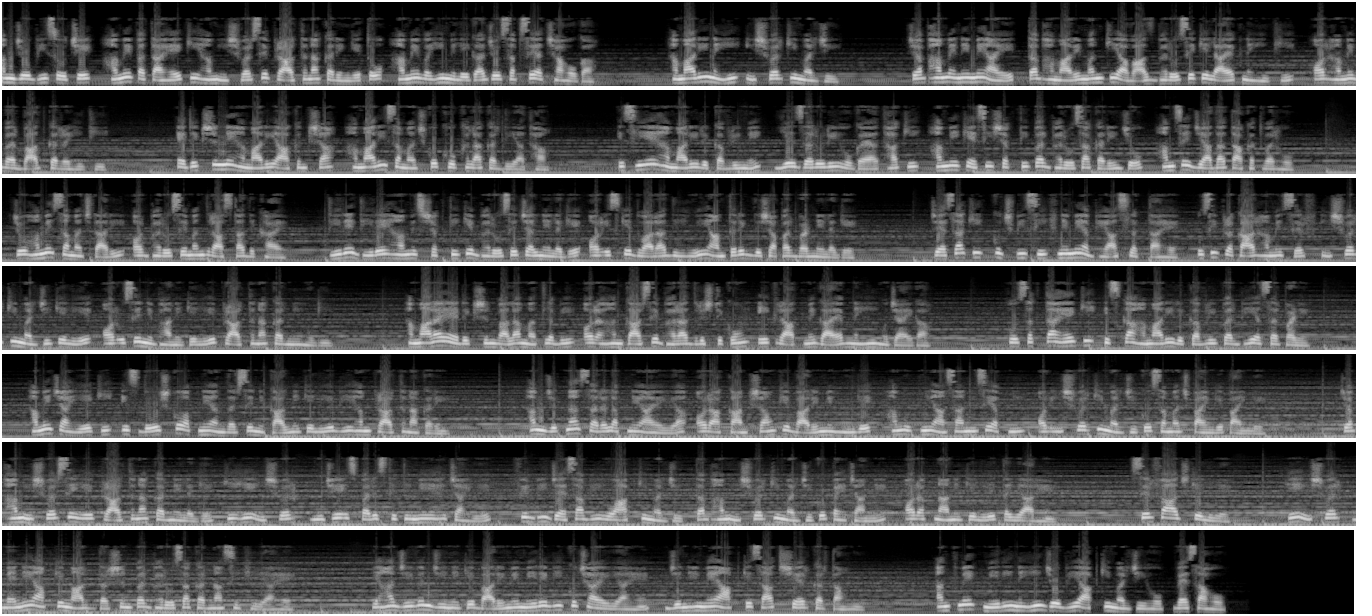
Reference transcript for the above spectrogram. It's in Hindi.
हम जो भी सोचे, हमें पता है कि हम ईश्वर से प्रार्थना करेंगे तो हमें वही मिलेगा जो सबसे अच्छा होगा। हमारी नहीं, ईश्वर की मर्ज़ी। जब हम इन्हें में आए, तब हमारे मन की आवाज़ भरोसे के लायक नहीं थी और हमें बर्बाद कर रही थी। एडिक्शन ने हमारी आकांक्षा, हमारी समझ को खोखला कर दिया था। इसलिए हमारी रिकवरी में ये ज़रूरी हो गया था कि हम एक ऐसी शक्ति पर भरोसा करें जो हमसे ज़्यादा ताकतवर हो। जो हमें समझदारी और भरोसेमंद रास्ता दिखाए। धीरे धीरे हम इस शक्ति के भरोसे चलने लगे और इसके द्वारा दी हुई आंतरिक दिशा पर बढ़ने लगे। जैसा कि कुछ भी सीखने में अभ्यास लगता है, उसी प्रकार हमें सिर्फ़ ईश्वर की मर्ज़ी के लिए और उसे निभाने के लिए प्रार्थना करनी होगी। हमारा एडिक्शन वाला मतलबी और अहंकार से भरा दृष्टिकोण एक रात में गायब नहीं हो जाएगा। हो सकता है कि इसका हमारी रिकवरी पर भी असर पड़े। हमें चाहिए कि इस दोष को अपने अंदर से निकालने के लिए भी हम प्रार्थना करें। हम जितना सरल अपने आया और आकांक्षाओं के बारे में होंगे, हम उतनी आसानी से अपनी और ईश्वर की मर्ज़ी को समझ पाएँगे पाएँगे। जब हम ईश्वर से ये प्रार्थना करने लगे कि ये ईश्वर, मुझे इस परिस्थिति में यह चाहिए, फिर भी जैसा भी हो आपकी मर्ज़ी, तब हम ईश्वर की मर्ज़ी को पहचानने और अपनाने के लिए तैयार हैं। सिर्फ़ आज के लिए। हे ईश्वर, मैंने आपके मार्गदर्शन पर भरोसा करना सीख लिया है। यहाँ जीवन जीने के बारे में मेरे भी कुछ आइडिया है, जिन्हें मैं आपके साथ शेयर करता हूँ। अंत में, मेरी नहीं जो भी आपकी मर्ज़ी हो, वैसा हो।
